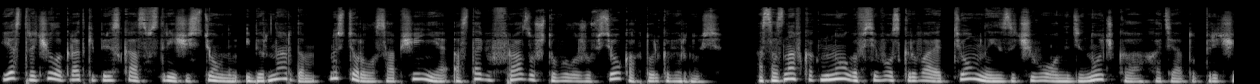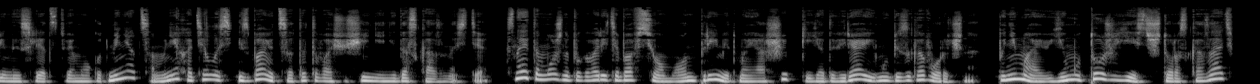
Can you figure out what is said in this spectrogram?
Я строчила краткий пересказ встречи с Темным и Бернардом, но стерла сообщение, оставив фразу, что выложу все, как только вернусь. Осознав, как много всего скрывает темный, из-за чего он одиночка, хотя тут причины и следствия могут меняться, мне хотелось избавиться от этого ощущения недосказанности. С Нейтом можно поговорить обо всем, он примет мои ошибки, я доверяю ему безоговорочно. Понимаю, ему тоже есть что рассказать,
